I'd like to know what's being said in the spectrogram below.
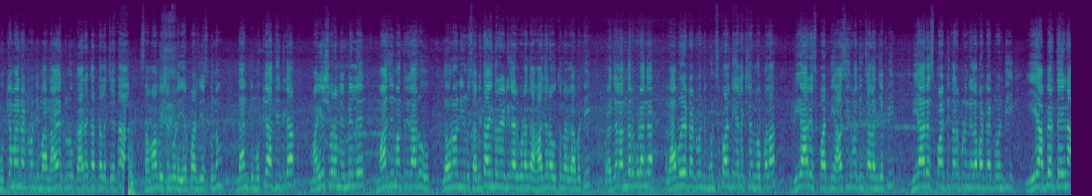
ముఖ్యమైనటువంటి మా నాయకులు కార్యకర్తల చేత సమావేశం కూడా ఏర్పాటు చేసుకున్నాం. దానికి ముఖ్య అతిథిగా మహేశ్వరం ఎమ్మెల్యే మాజీ మంత్రి గారు గౌరవనీయులు సబితా ఇంద్రారెడ్డి గారు కూడా హాజరవుతున్నారు కాబట్టి ప్రజలందరూ కూడా రాబోయేటటువంటి మున్సిపాలిటీ ఎలక్షన్ లోపల బీఆర్ఎస్ పార్టీని ఆశీర్వదించాలని చెప్పి బీఆర్ఎస్ పార్టీ తరపున నిలబడ్డటువంటి ఏ అభ్యర్థి అయినా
